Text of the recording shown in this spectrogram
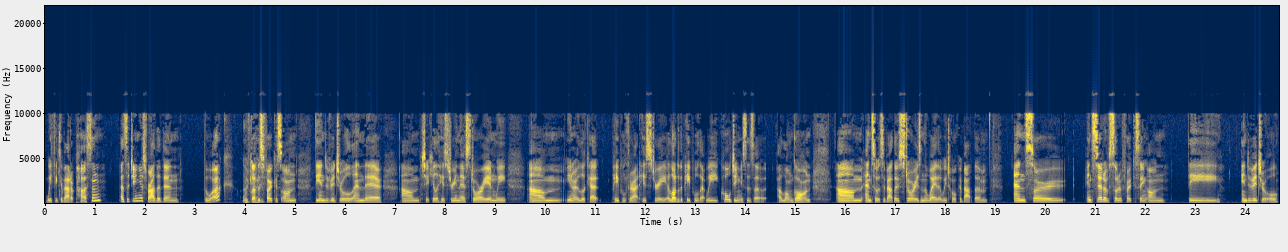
we think about a person as a genius rather than the work we've got this focus on the individual and their um, particular history and their story and we um, you know look at people throughout history. A lot of the people that we call geniuses are, are long gone. Um, and so it's about those stories and the way that we talk about them. And so instead of sort of focusing on the individual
